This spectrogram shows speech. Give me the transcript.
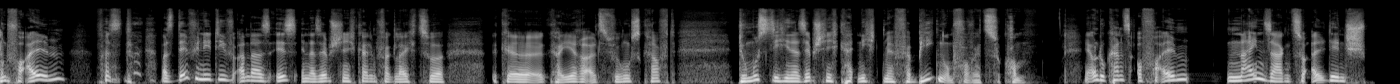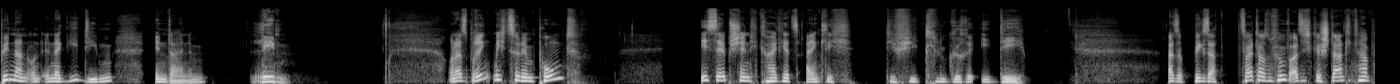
Und vor allem, was, was definitiv anders ist in der Selbstständigkeit im Vergleich zur Karriere als Führungskraft, du musst dich in der Selbstständigkeit nicht mehr verbiegen, um vorwärts zu kommen. Ja, und du kannst auch vor allem Nein sagen zu all den Spinnern und Energiedieben in deinem Leben. Und das bringt mich zu dem Punkt, ist Selbstständigkeit jetzt eigentlich die viel klügere Idee? Also, wie gesagt, 2005, als ich gestartet habe,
